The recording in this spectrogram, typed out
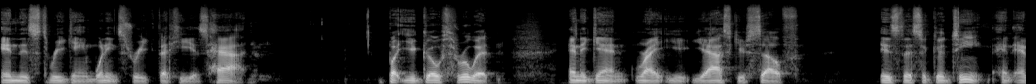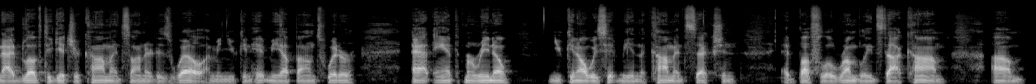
in this three game winning streak that he has had. But you go through it, and again, right, you, you ask yourself, is this a good team? And, and I'd love to get your comments on it as well. I mean, you can hit me up on Twitter at Anth Marino you can always hit me in the comments section at buffalorumblings.com. Um,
